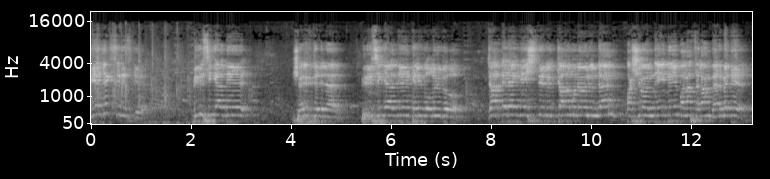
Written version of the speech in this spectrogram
Diyeceksiniz ki birisi geldi şerif dediler. Birisi geldi deli doluydu. Caddeden geçti dükkanımın önünden. Başı öndeydi bana selam vermedi.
